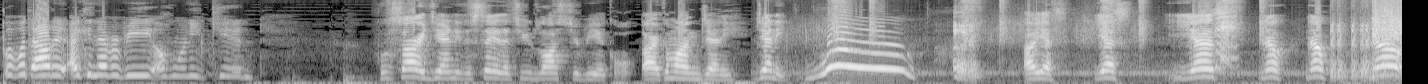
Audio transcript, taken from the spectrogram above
but without it, I can never be a horny kid. Well, sorry, Jenny, to say that you lost your vehicle. Alright, come on, Jenny. Jenny. Woo! oh, yes. Yes. Yes. No. No. No.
